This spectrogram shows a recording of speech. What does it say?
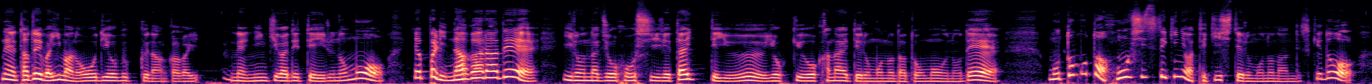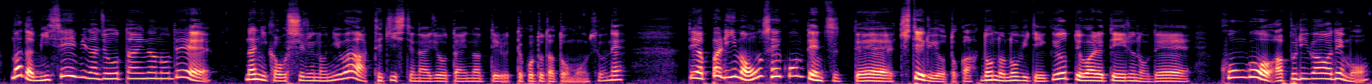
ね、例えば今のオーディオブックなんかがね、人気が出ているのも、やっぱりながらでいろんな情報を仕入れたいっていう欲求を叶えているものだと思うので、もともとは本質的には適しているものなんですけど、まだ未整備な状態なので、何かを知るのには適してない状態になっているってことだと思うんですよね。で、やっぱり今音声コンテンツって来てるよとか、どんどん伸びていくよって言われているので、今後アプリ側でも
